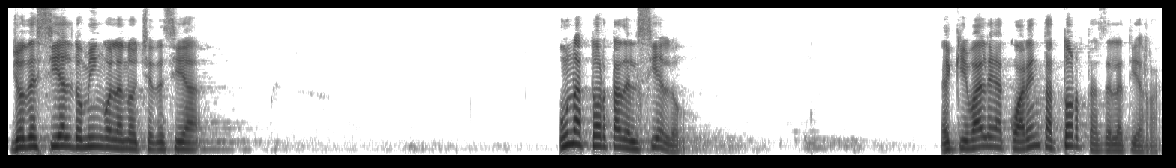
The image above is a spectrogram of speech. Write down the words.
Yo decía el domingo en la noche, decía, una torta del cielo equivale a 40 tortas de la tierra.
